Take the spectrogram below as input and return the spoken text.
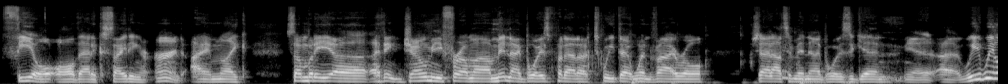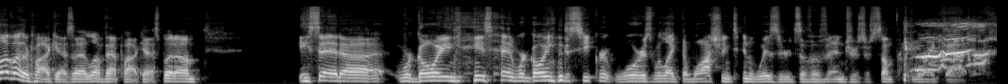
feel all that exciting or earned. I'm like somebody, uh, I think Jomi from uh, Midnight Boys put out a tweet that went viral. Shout out to Midnight Boys again. Yeah, uh, we we love other podcasts. I love that podcast, but um, he said uh, we're going. He said we're going into Secret Wars We're like the Washington Wizards of Avengers or something like that.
